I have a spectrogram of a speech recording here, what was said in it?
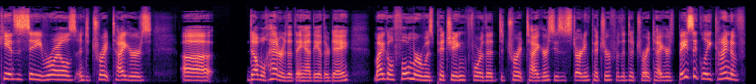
Kansas City Royals and Detroit Tigers uh, doubleheader that they had the other day. Michael Fulmer was pitching for the Detroit Tigers. He's a starting pitcher for the Detroit Tigers. Basically, kind of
